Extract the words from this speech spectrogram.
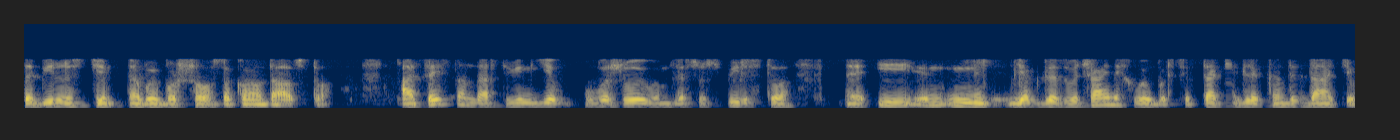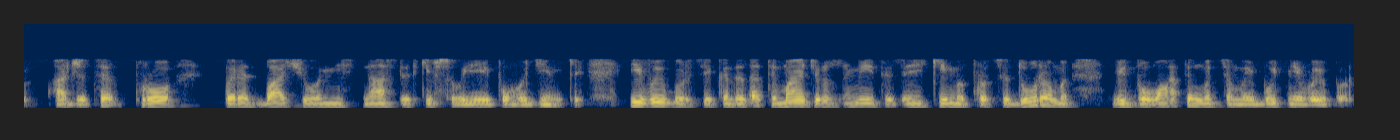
стабільності виборчого законодавства. А цей стандарт він є важливим для суспільства е, і як для звичайних виборців, так і для кандидатів, адже це про передбачуваність наслідків своєї поведінки. І виборці, і кандидати мають розуміти, за якими процедурами відбуватиметься майбутній вибор.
